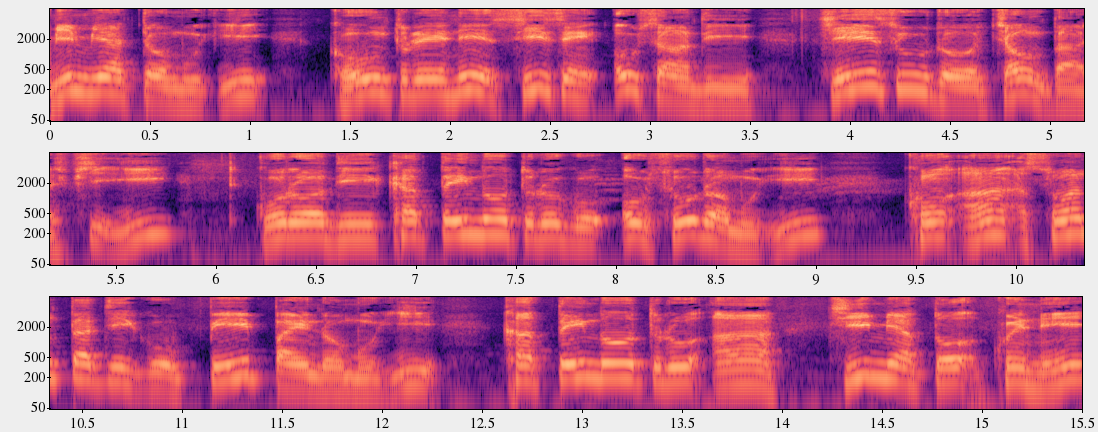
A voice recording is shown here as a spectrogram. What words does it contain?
မြင့်မြတ်တော်မူ၏။ဂုံတရေနှင့်စည်းစိမ်ဥစ္စာသည်ကျေးဇူးတော်ကြောင့်သာဖြစ်၏။ကိုရိုဒီခတ်သိမ်းသောသူတို့ကိုအုပ်ဆိုးတော်မူ၏။ ခွန်အားအစွမ်းတတ္တိကို ပေးပိုင်တော်မူ၏ခတ်သိမ်းသောသူတို့အား ကြီးမြတ်သောအခွင့်နှင့်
